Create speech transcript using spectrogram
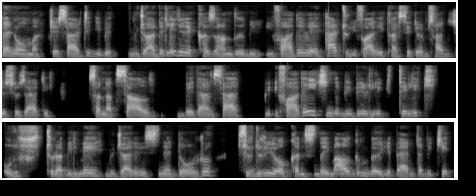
ben olma cesareti gibi mücadele ederek kazandığı bir ifade ve her tür ifadeyi kastediyorum sadece sözel değil. Sanatsal, bedensel bir ifade içinde bir birliktelik oluşturabilme mücadelesine doğru sürdürüyor kanısındayım. Algım böyle. Ben tabii ki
